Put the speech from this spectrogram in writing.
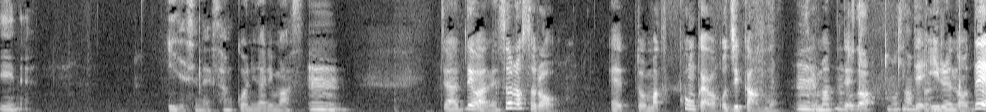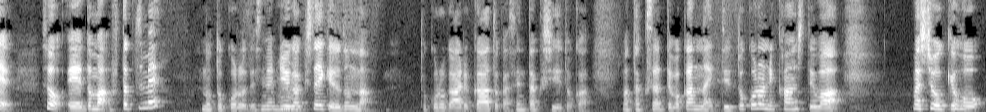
いいね。いいですね。参考になります。うん。じゃあではねそろそろえっとまあ、今回はお時間も迫ってき3分。ているので、そうえっ、とまあ2つ目のところですね。留学したいけどどんなところがあるかとか選択肢とか、まあ、たくさんあって分かんないっていうところに関しては、まあ、消去法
